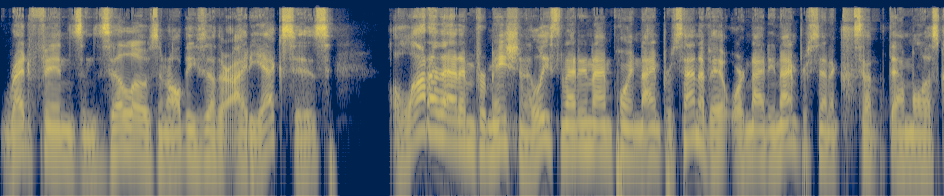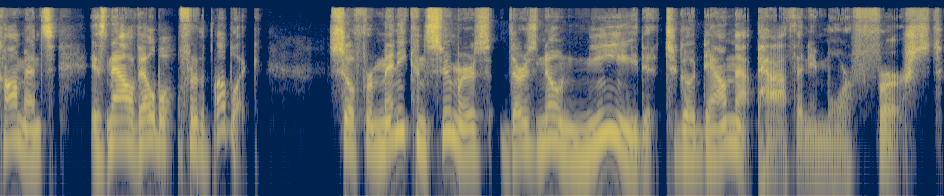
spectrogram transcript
Redfins and Zillows and all these other IDXs, a lot of that information, at least 99.9% of it, or 99% except the MLS comments, is now available for the public. So for many consumers, there's no need to go down that path anymore first.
